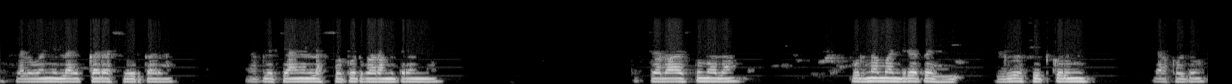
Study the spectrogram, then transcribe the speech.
सर्वांनी लाईक करा शेअर करा. आपल्या चॅनलला सपोर्ट करा मित्रांनो. चला आज तुम्हाला पूर्ण मंदिराचा व्हिडिओ शूट करून दाखवतो.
